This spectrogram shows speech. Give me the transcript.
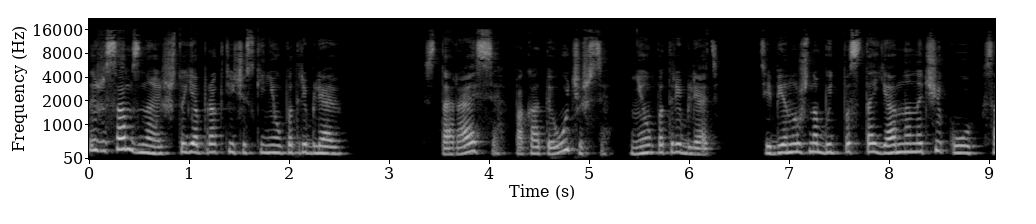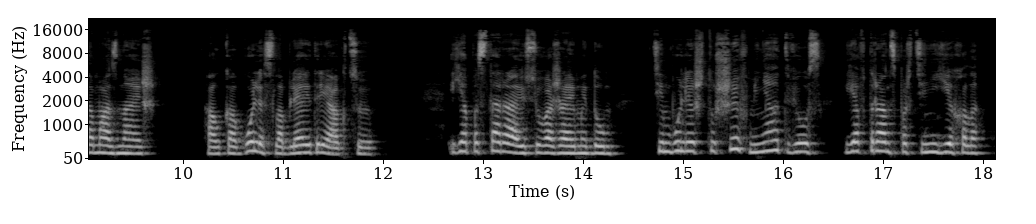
Ты же сам знаешь, что я практически не употребляю». «Старайся, пока ты учишься, не употреблять. Тебе нужно быть постоянно на чеку, сама знаешь. Алкоголь ослабляет реакцию. Я постараюсь, уважаемый дом, тем более, что шеф меня отвез, я в транспорте не ехала.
